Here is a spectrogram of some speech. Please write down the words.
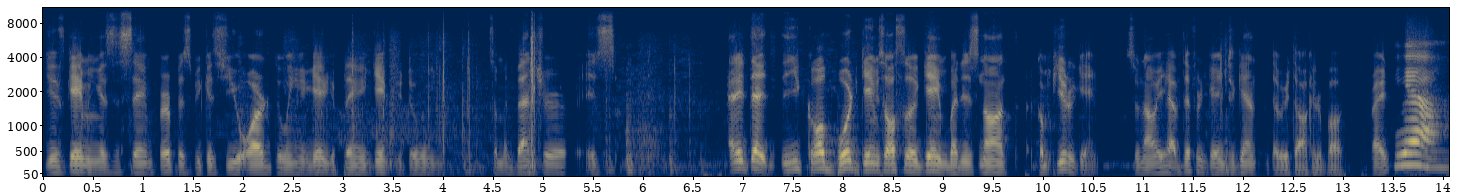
Yes, gaming is the same purpose because you are doing a game, you're playing a game, you're doing some adventure. It's and it, you call board games also a game, but it's not a computer game. So now we have different games again that we're talking about, right? Yeah.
